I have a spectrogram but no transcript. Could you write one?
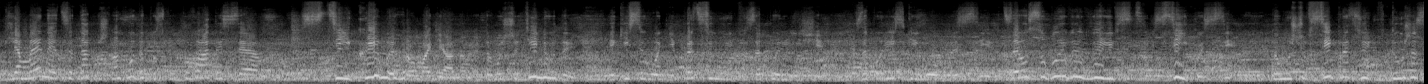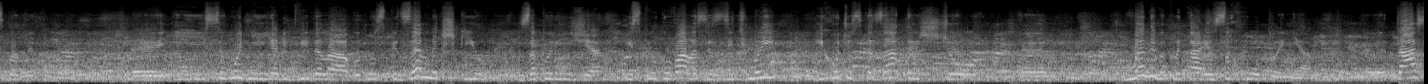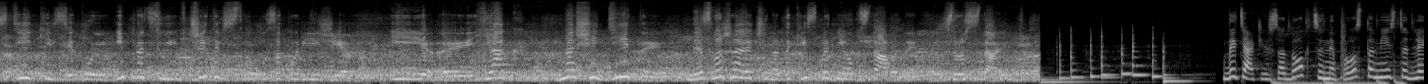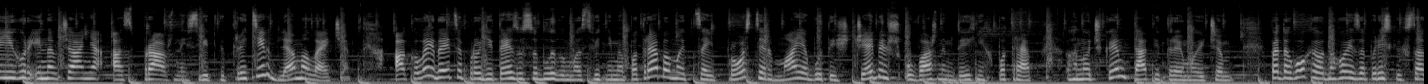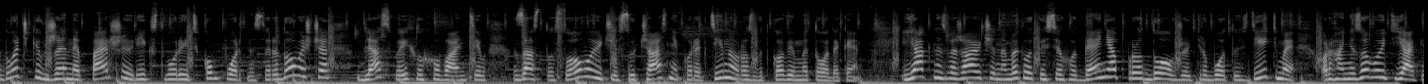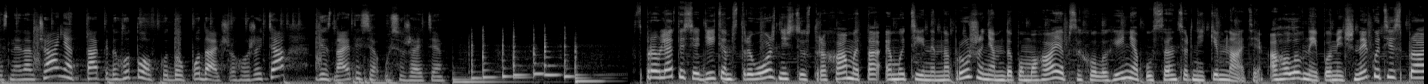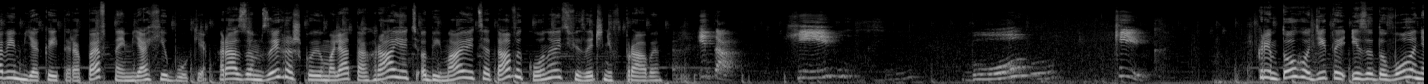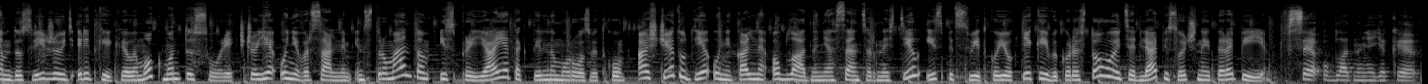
Для мене це також нагода поспілкуватися з стійкими громадянами, тому що ті люди, які сьогодні працюють в Запоріжжі, в Запорізькій області, це особливий стійкості. Кількості, тому що всі працюють в дуже складних умовах. Е, І сьогодні я відвідала одну з підземних шкіл Запоріжжя і спілкувалася з дітьми. І хочу сказати, що е, в мене викликає захоплення е, та стійкість, з якою і працює вчительство у Запоріжжі, і як наші діти, незважаючи на такі складні обставини, зростають. Дитячий садок це не просто місце для ігор і навчання, а справжній світ відкриттів для малечі. А коли йдеться про дітей з особливими освітніми потребами, цей простір має бути ще більш уважним до їхніх потреб, гнучким та підтримуючим. Педагоги одного із запорізьких садочків вже не перший рік створюють комфортне середовище для своїх вихованців, застосовуючи сучасні корекційно-розвиткові методики. Як, незважаючи на виклики сьогодення, продовжують роботу з дітьми, організовують якісне навчання та підготовку до подальшого життя, дізнайтеся у сюжеті. Справлятися дітям з тривожністю, страхами та емоційним напруженням допомагає психологиня у сенсорній кімнаті. А головний помічник у цій справі м'який терапевт на ім'я Хібукі. Разом з іграшкою малята грають, обіймаються та виконують фізичні вправи. І так. Хі. Бу. Крім того, діти із задоволенням досліджують рідкий килимок Монтесорі, що є універсальним інструментом і сприяє тактильному розвитку. А ще тут є унікальне обладнання сенсорний стіл із підсвіткою, який використовується для пісочної терапії. все обладнання, яке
